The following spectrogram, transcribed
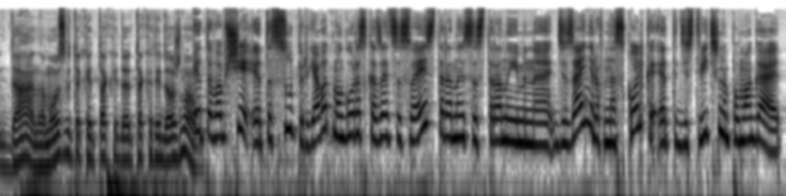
Да, на мой взгляд, так, и- так, и- так это и должно. Это вообще, это супер. Я вот могу рассказать со своей стороны, со стороны именно дизайнеров, насколько это действительно помогает.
